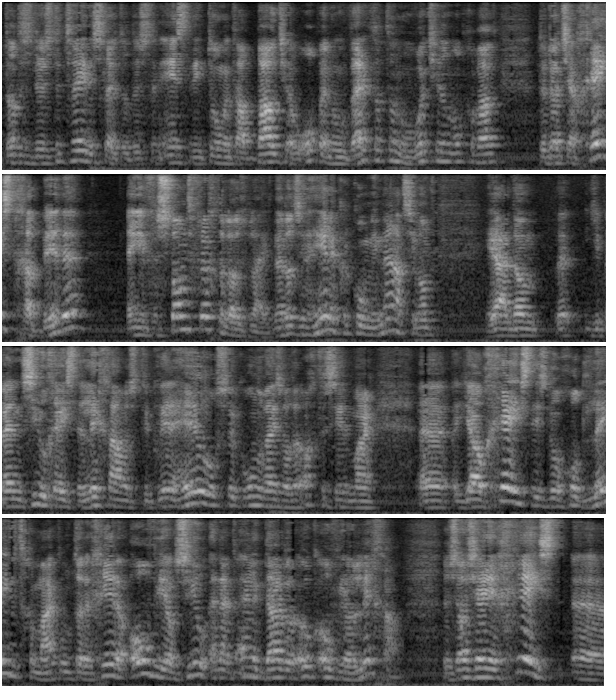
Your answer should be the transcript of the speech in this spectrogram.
dat is dus de tweede sleutel. Dus ten eerste, die tongentaal bouwt jou op. En hoe werkt dat dan? Hoe word je dan opgebouwd? Doordat jouw geest gaat bidden en je verstand vruchteloos blijft. Nou, dat is een heerlijke combinatie. Want ja, dan, eh, je bent ziel, geest en lichaam. Dat is natuurlijk weer een heel stuk onderwijs wat erachter zit. Maar uh, jouw geest is door God levend gemaakt om te regeren over jouw ziel en uiteindelijk daardoor ook over jouw lichaam. Dus als jij je geest uh,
